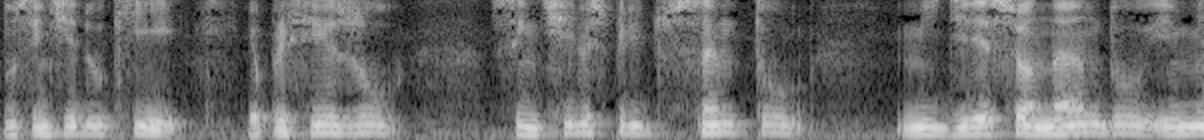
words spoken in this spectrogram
No sentido que eu preciso sentir o Espírito Santo me direcionando e me,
